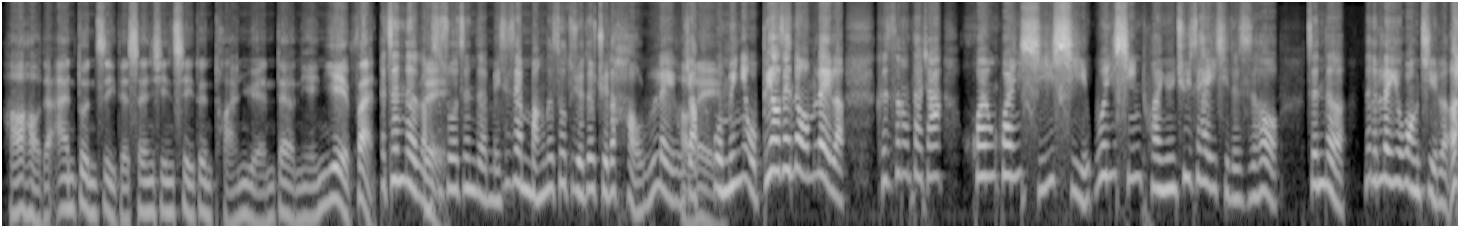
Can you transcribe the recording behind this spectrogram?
好好的安顿自己的身心，吃一顿团圆的年夜饭。真的，老实说，真的，每次在忙的时候都觉得觉得好累，我叫我明年我不要再那么累了。可是当大家欢欢喜喜、温馨团圆聚在一起的时候。真的，那个累又忘记了。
